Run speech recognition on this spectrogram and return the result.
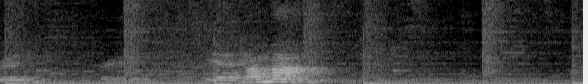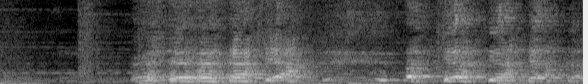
Ready? Ready. Yeah. Mama.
